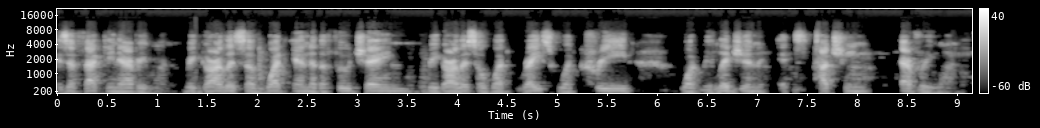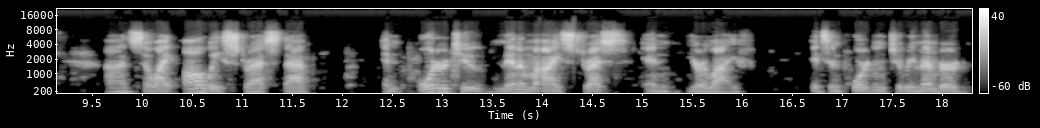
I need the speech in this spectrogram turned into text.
is affecting everyone, regardless of what end of the food chain, regardless of what race, what creed, what religion, it's touching everyone. Uh, so I always stress that in order to minimize stress in your life, it's important to remember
